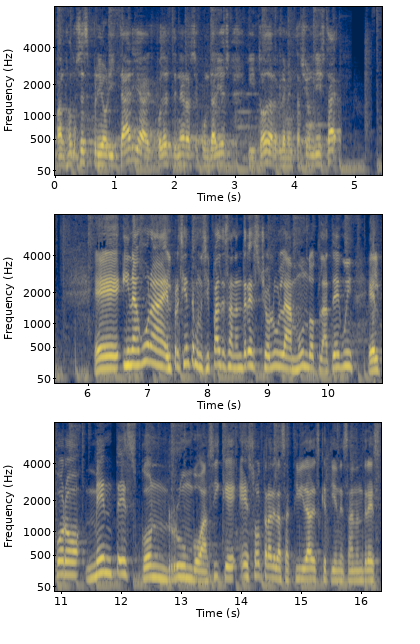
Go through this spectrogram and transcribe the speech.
Para nosotros es prioritaria el poder tener las secundarias y toda la reglamentación lista. Eh, inaugura el presidente municipal de San Andrés Cholula, Mundo Tlategui, el foro Mentes con Rumbo. Así que es otra de las actividades que tiene San Andrés.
